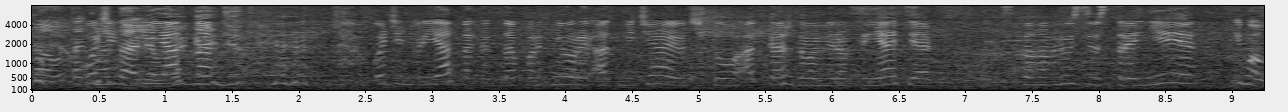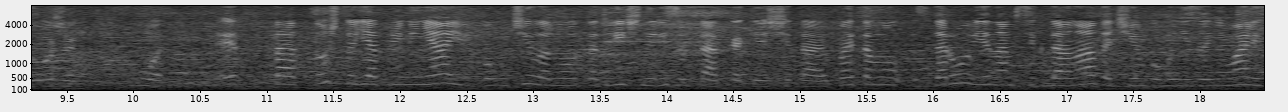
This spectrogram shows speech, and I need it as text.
Да, вот так очень Наталья приятно, выглядит. Очень приятно, когда партнеры отмечают, что от каждого мероприятия становлюсь все стройнее и моложе. Вот. Это то, что я применяю и получила ну, вот, отличный результат, как я считаю. Поэтому здоровье нам всегда надо, чем бы мы ни занимались,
